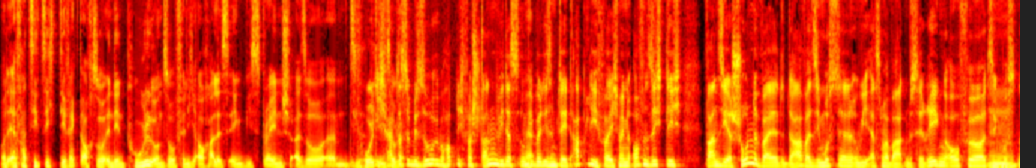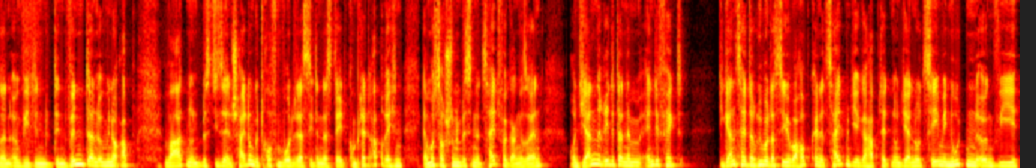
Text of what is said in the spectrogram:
und er verzieht sich direkt auch so in den Pool und so, finde ich auch alles irgendwie strange. Also ähm, sie holt ihn Ich habe das sowieso überhaupt nicht verstanden, wie das irgendwie Ja. bei diesem Date ablief, weil ich meine, offensichtlich waren sie ja schon eine Weile da, weil sie mussten ja dann irgendwie erstmal warten, bis der Regen aufhört. Mhm. Sie mussten dann irgendwie den, den Wind dann irgendwie noch abwarten und bis diese Entscheidung getroffen wurde, dass sie dann das Date komplett abbrechen, da muss auch schon ein bisschen eine Zeit vergangen sein. Und Jan redet dann im Endeffekt die ganze Zeit darüber, dass sie überhaupt keine Zeit mit ihr gehabt hätten und ja nur zehn Minuten irgendwie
